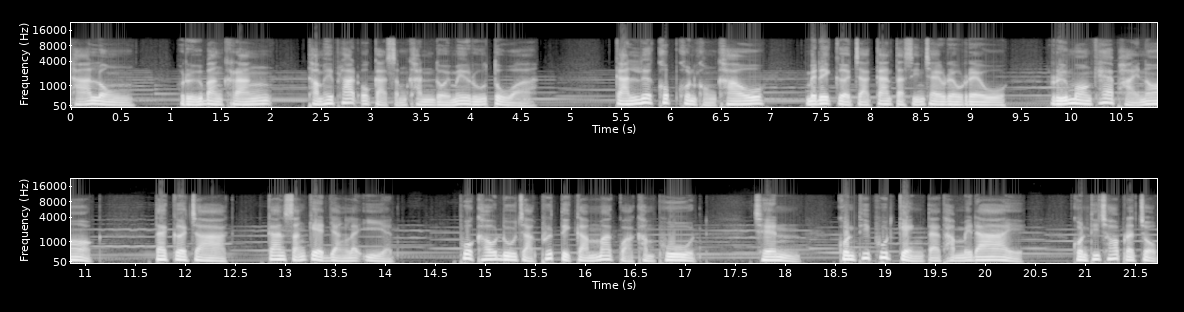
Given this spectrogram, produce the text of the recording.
ช้าลง หรือบางครั้งทำให้พลาดโอกาสสำคัญโดยไม่รู้ตัว การเลือกคบคนของเขา ไม่ได้เกิดจากการตัดสินใจเร็วๆ หรือมองแค่ภายนอก แต่เกิดจากการสังเกตอย่างละเอียด พวกเขาดูจากพฤติกรรมมากกว่าคำพูด เช่น คนที่พูดเก่งแต่ทำไม่ได้ คนที่ชอบประจบ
